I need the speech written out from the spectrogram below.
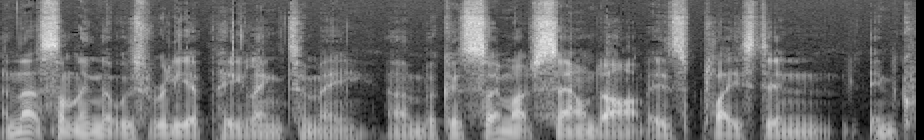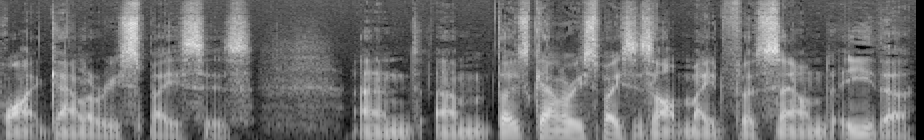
and that's something that was really appealing to me um, because so much sound art is placed in in quiet gallery spaces. And um, those gallery spaces aren't made for sound either.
